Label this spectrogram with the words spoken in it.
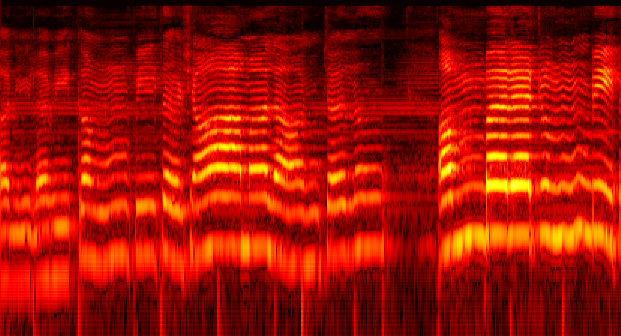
अनिलविकम्पितश्यामलाञ्चल। अम्बरचुम्बित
